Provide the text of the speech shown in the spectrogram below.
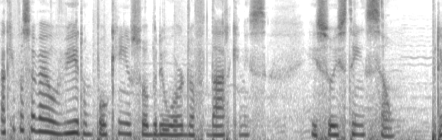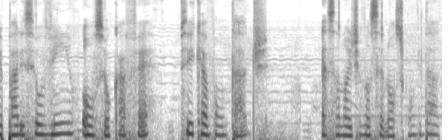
Aqui você vai ouvir um pouquinho sobre World of Darkness e sua extensão. Prepare seu vinho ou seu café, fique à vontade. Essa noite você é nosso convidado.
